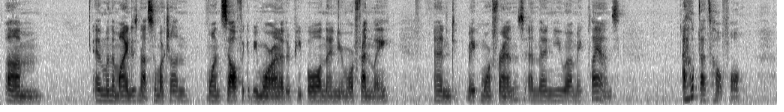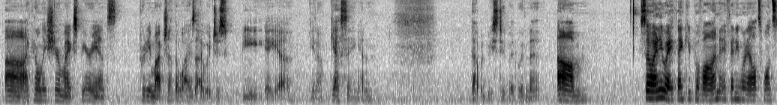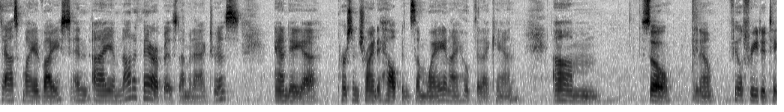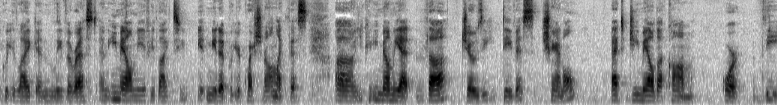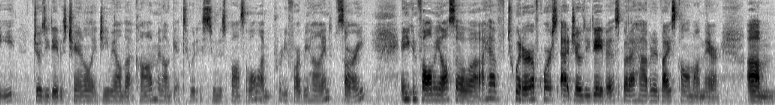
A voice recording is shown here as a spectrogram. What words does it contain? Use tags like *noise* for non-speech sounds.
Um, and when the mind is not so much on oneself, it can be more on other people, and then you're more friendly and make more friends, and then you uh, make plans. I hope that's helpful. Uh, I can only share my experience pretty much, otherwise I would just be, a, uh, you know, guessing, and that would be stupid, wouldn't it? Um, so anyway, thank you, Pavan. If anyone else wants to ask my advice, and I am not a therapist, I'm an actress and a uh, person trying to help in some way, and I hope that I can. Um, so, you know, feel free to take what you like and leave the rest. And email me if you'd like to me to put your question on like this. Uh, you can email me at the Josie Davis channel at gmail.com or the Josie Davis channel at gmail.com and I'll get to it as soon as possible. I'm pretty far behind, sorry. And you can follow me also. Uh, I have Twitter, of course, at Josie Davis, but I have an advice column on there. Um,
